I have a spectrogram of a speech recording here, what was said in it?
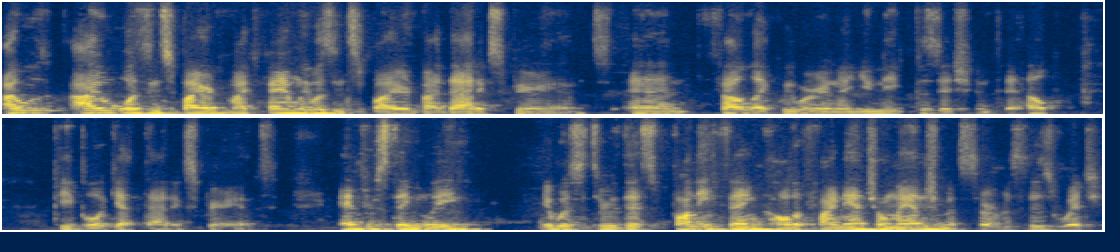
I was I was inspired. My family was inspired by that experience, and felt like we were in a unique position to help people get that experience. Interestingly, it was through this funny thing called a financial management services, which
